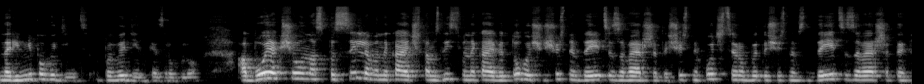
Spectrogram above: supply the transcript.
На рівні поведінки, поведінки зроблю. Або якщо у нас посилля виникає, чи там злість виникає від того, що щось не вдається завершити, щось не хочеться робити, щось не вдається завершити,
